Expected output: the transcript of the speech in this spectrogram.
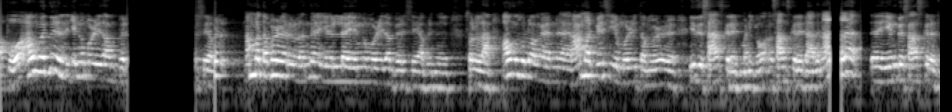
அப்போ அவங்க வந்து எங்க மொழி தான் பெருசு நம்ம தமிழர்கள் வந்து இல்ல எங்க மொழி தான் பெருசு அப்படின்னு சொல்லலாம். அவங்க சொல்லுவாங்க என்ன, ராமர் பேசிய மொழி தமிழ் இது சான்ஸ்கிரிட் மணிக்கும் சான்ஸ்கிரிட். அதனால எங்க சான்ஸ்கிரிட்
